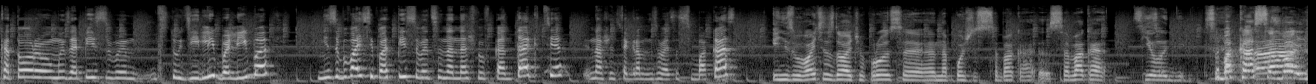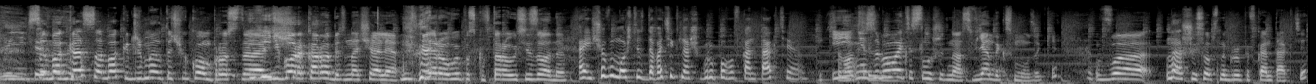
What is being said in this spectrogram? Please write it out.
которую мы записываем в студии «Либо-либо». Не забывайте подписываться на наш ВКонтакте. Наш инстаграм называется «Собакас». И не забывайте задавать вопросы на почту собака, собака съела... Собака, А, собака, извините. собака, собака, gmail.com. Просто. Егора коробит в начале первого выпуска второго сезона. А еще вы можете сдавать их в нашу группу во ВКонтакте. И Собака не забывайте слушать нас в Яндекс Музыке, в нашей собственной группе ВКонтакте,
